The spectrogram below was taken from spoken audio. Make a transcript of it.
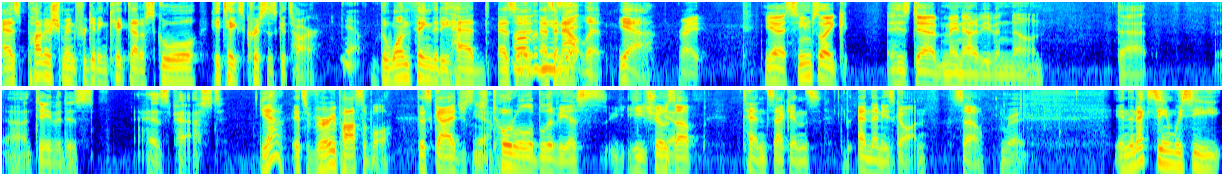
as punishment for getting kicked out of school, he takes Chris's guitar, Yeah. the one thing that he had as a the as an outlet. Yeah, right. Yeah, it seems like his dad may not have even known that uh, David is has passed. Yeah, it's very possible. This guy just Yeah. total oblivious. He shows Yeah. up 10 seconds and then he's gone. So, Right. in the next scene we see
